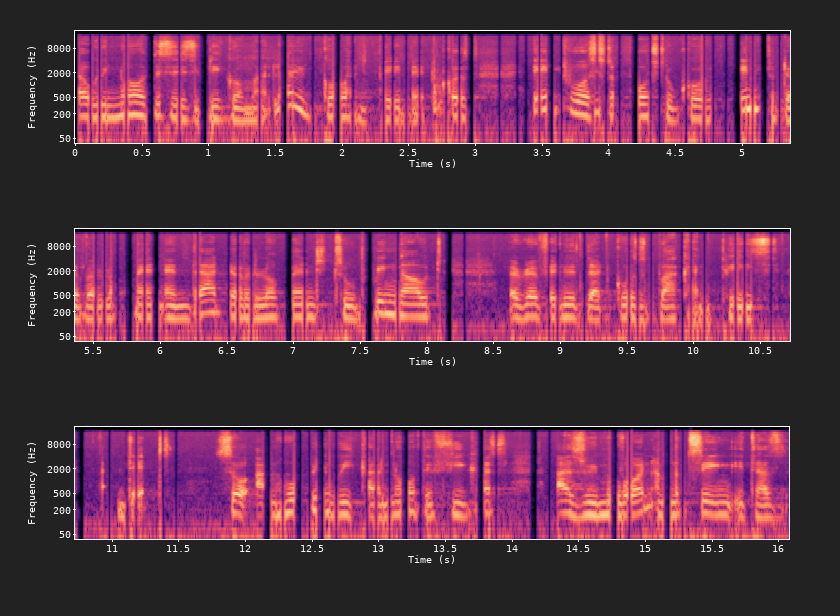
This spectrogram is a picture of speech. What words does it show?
that we know this is illegal money, let it go and pay debt because it was supposed to go into development and that development to bring out a revenue that goes back and pays debt. So I'm hoping we can know the figures as we move on. I'm not saying it has,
